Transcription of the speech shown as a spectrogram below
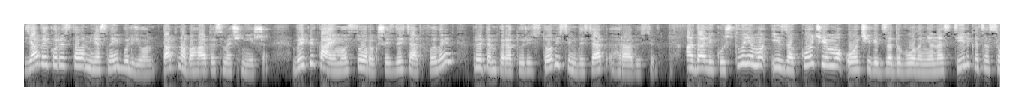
Я використала м'ясний бульйон, так набагато смачніше. Випікаємо 40-60 хвилин при температурі 180 градусів. А далі куштуємо і закочуємо очі від задоволення, настільки це соковито.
